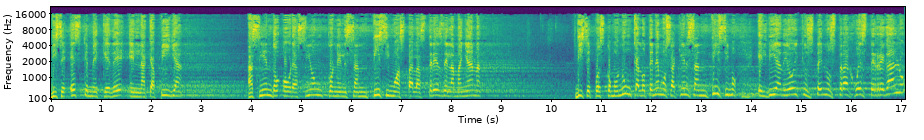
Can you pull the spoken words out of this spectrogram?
Dice, es que me quedé en la capilla haciendo oración con el Santísimo hasta las 3 de la mañana. Dice, pues como nunca lo tenemos aquí el Santísimo, el día de hoy que usted nos trajo este regalo,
